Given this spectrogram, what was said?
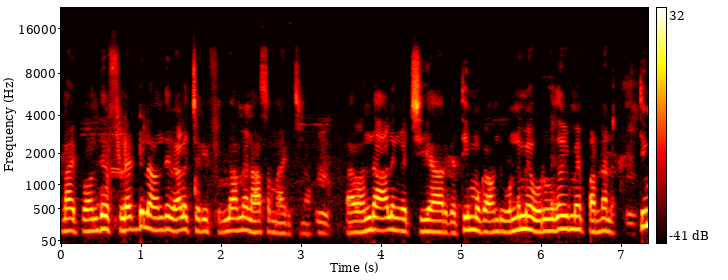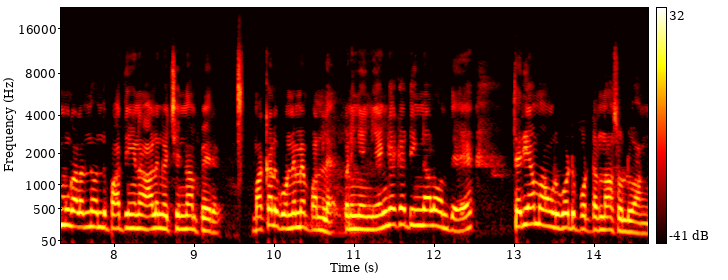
நான் இப்போ வந்து ஃப்ளட்டில் வந்து வேளச்சேரி ஃபுல்லாமே நாசமாயிடுச்சுண்ணா. அஹ் வந்து ஆளுங்கட்சியாக இருக்க திமுக வந்து ஒன்றுமே ஒரு உதவியுமே பண்ணலை. திமுகலேருந்து வந்து பார்த்தீங்கன்னா ஆளுங்கட்சின்னு தான் பேர். மக்களுக்கு ஒன்றுமே பண்ணல. இப்போ நீங்கள் இங்கே எங்கே கேட்டிங்கனாலும் வந்து தெரியாமல் அவங்களுக்கு ஓட்டு போட்டேன்னு தான் சொல்லுவாங்க.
